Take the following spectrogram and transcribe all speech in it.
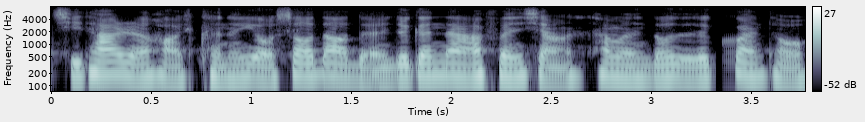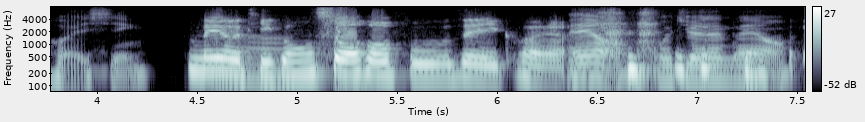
其他人好可能有收到的人就跟大家分享，他们都是罐头回信。没有提供售后服务这一块啊？没有，我觉得没有。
